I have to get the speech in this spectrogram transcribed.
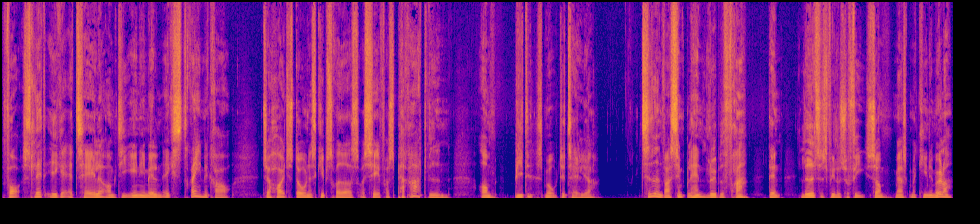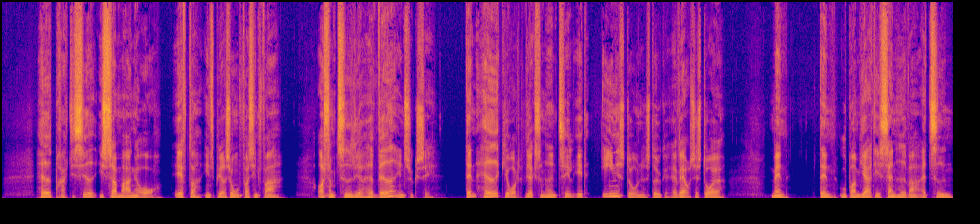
For slet ikke at tale om de indimellem ekstreme krav til højtstående skibsreders og chefers paratviden om bitte små detaljer. Tiden var simpelthen løbet fra den ledelsesfilosofi, som Mærsk Makine Møller havde praktiseret i så mange år efter inspiration fra sin far, og som tidligere havde været en succes. Den havde gjort virksomheden til et enestående stykke erhvervshistorie, men den ubarmhjertige sandhed var, at tiden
